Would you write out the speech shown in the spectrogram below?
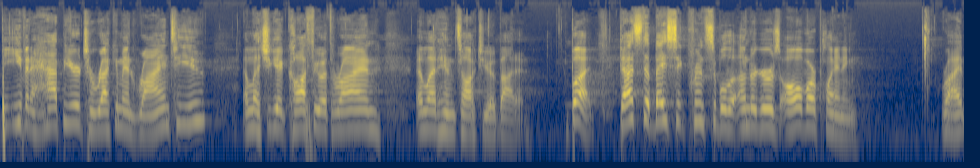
be even happier to recommend Ryan to you and let you get coffee with Ryan and let him talk to you about it. But that's the basic principle that undergirds all of our planning, right?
